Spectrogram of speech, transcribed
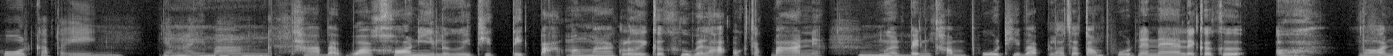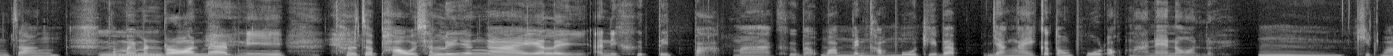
พูดกับตัวเอง ยังไงบ้างอืมถ้าแบบว่าข้อนี้เลยที่ติดปากมากๆเลย ก็คือเวลาออกจากบ้านเนี่ย เหมือนเป็นคำพูดที่แบบเราจะต้องพูดแน่ ๆ เลยก็คือโอ้ร้อนจังอืมทำไมมันร้อนแบบนี้ เธอจะเผาฉันหรือยังไงอะไรอย่างอันนี้คือติดปากมากคือแบบว่าเป็นคำพูดที่แบบยังไงก็ต้องพูดออกมาแน่นอนเลย อืม คิดว่า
